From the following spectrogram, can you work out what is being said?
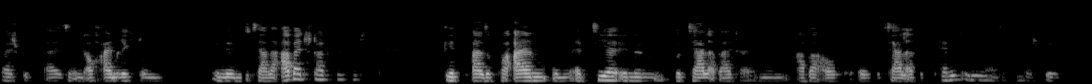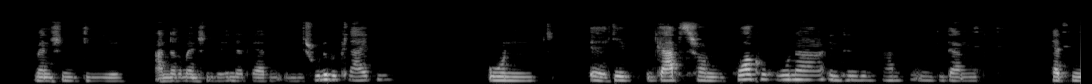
beispielsweise und auch Einrichtungen, in denen soziale Arbeit stattfindet. Es geht also vor allem um ErzieherInnen, SozialarbeiterInnen, aber auch äh, SozialassistentInnen, also zum Beispiel Menschen, die andere Menschen, die behindert werden, in die Schule begleiten. Und äh, hier gab es schon vor Corona intensive Verhandlungen, die dann hätten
